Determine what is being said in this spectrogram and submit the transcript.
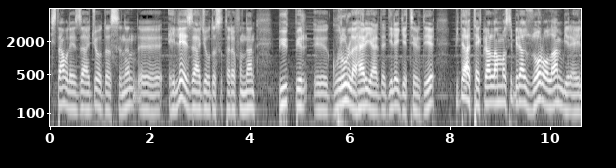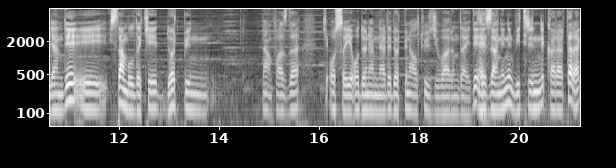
İstanbul Eczacı Odası'nın e, 50 eczacı odası tarafından büyük bir e, gururla her yerde dile getirdiği bir daha tekrarlanması biraz zor olan bir eylemdi. E, İstanbul'daki 4000'den fazla ki o sayı o dönemlerde 4600 civarındaydı. Evet. Eczanenin vitrinini karartarak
